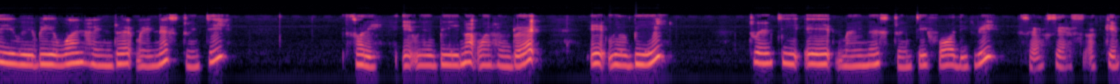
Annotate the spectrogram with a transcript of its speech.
T will be 100 minus 20 sorry it will be not 100 it will be 28 minus 24 degree Celsius. Okay.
